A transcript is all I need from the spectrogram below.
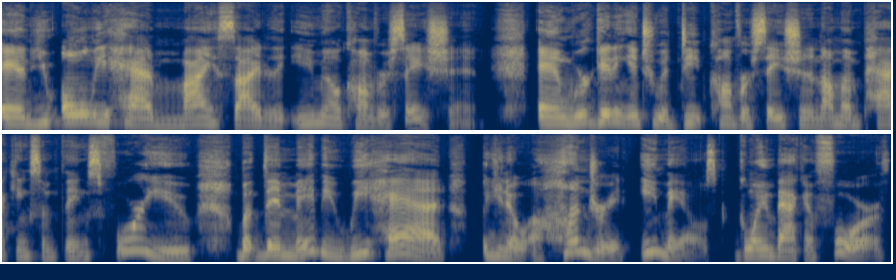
And you only had my side of the email conversation. And we're getting into a deep conversation and I'm unpacking some things for you. But then maybe we had, you know, a hundred emails going back and forth,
